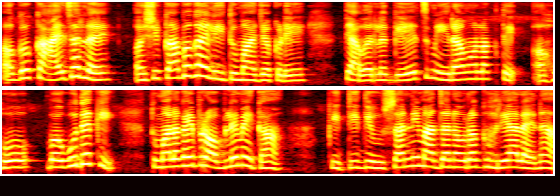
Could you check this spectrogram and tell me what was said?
अगं काय झालंय? अशी का बघायली तू माझ्याकडे? त्यावर लगेच मीरा म्हणू लागते. अहो बघू द्या की. तुम्हाला काही प्रॉब्लेम आहे का? किती दिवसांनी माझा नवरा घरी आलाय ना?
